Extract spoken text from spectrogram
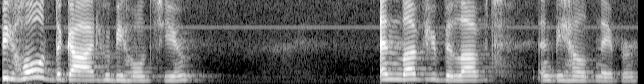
Behold the God who beholds you, and love your beloved and beheld neighbor.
